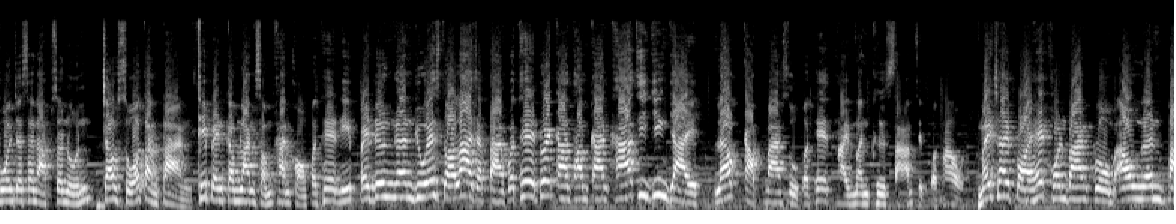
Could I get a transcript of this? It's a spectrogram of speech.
ควรจะสนับสนุนเจ้าสัวต่างๆ ที่เป็นกำลังสำคัญของประเทศนี้ ไปดึงเงิน US ดอลลาร์จากต่างประเทศด้วยการทำการค้าที่ยิ่งใหญ่ แล้วกลับมาสู่ประเทศไทยมันคือ 30 กว่าเท่า ไม่ใช่ปล่อยให้คนบางกลุ่มเอาเงินบ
